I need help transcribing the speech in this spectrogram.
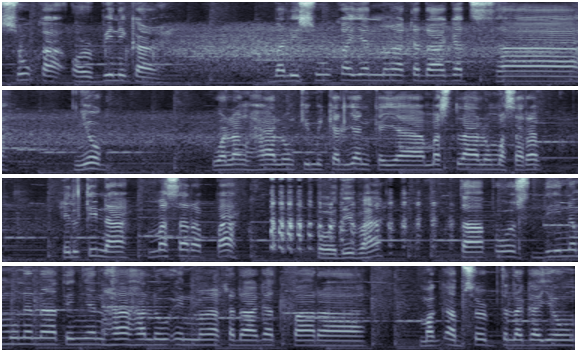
suka or vinegar. Bali suka yan mga kadagat sa nyog. Walang halong kimikal yan kaya mas lalong masarap. Healthy na, masarap pa. O di ba? Tapos di na muna natin yan hahaluin mga kadagat para mag-absorb talaga yung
